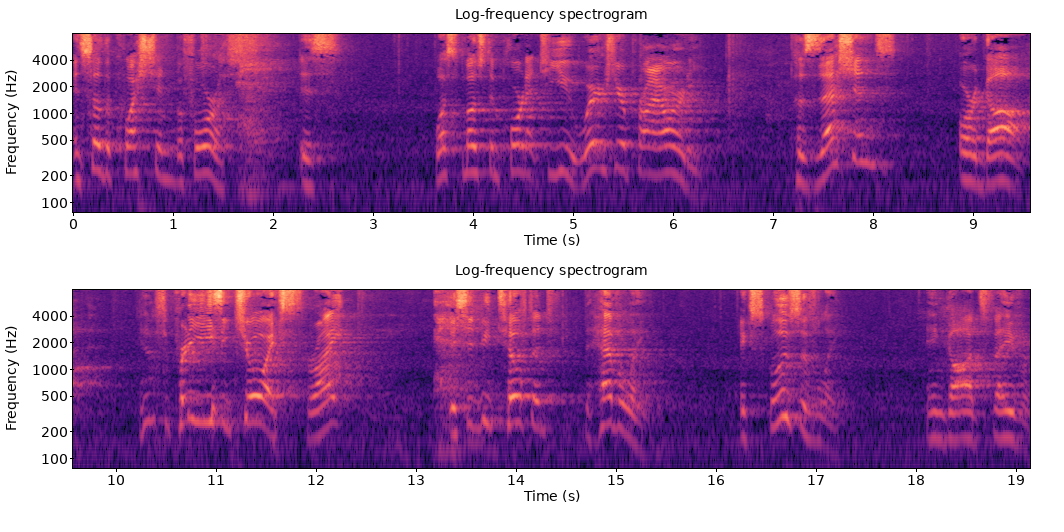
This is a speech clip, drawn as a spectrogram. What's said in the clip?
And so the question before us is What's most important to you? Where's your priority? Possessions or God? You know, it's a pretty easy choice, right? It should be tilted heavily, exclusively in God's favor.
